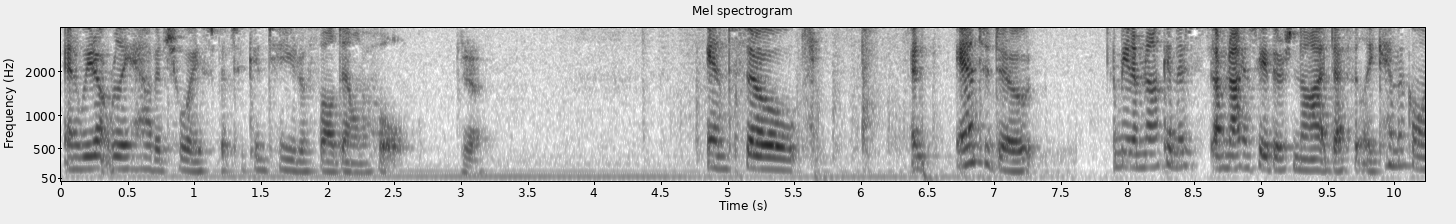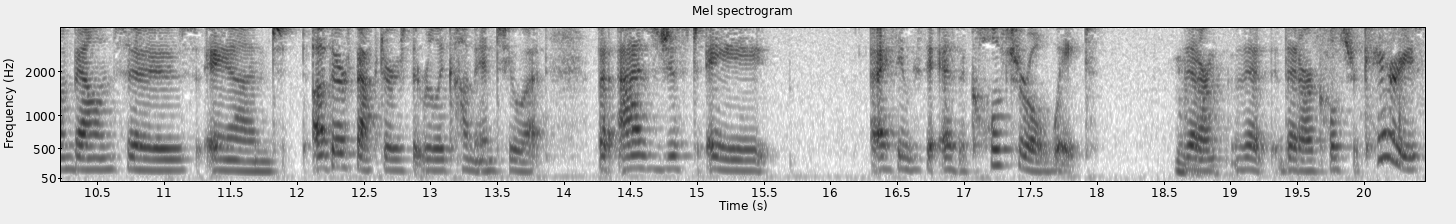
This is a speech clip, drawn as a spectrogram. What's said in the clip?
And we don't really have a choice but to continue to fall down a hole. Yeah. And so, an antidote. I mean, I'm not going to. I'm not going to say there's not definitely chemical imbalances and other factors that really come into it, but as just a, I think as a cultural weight that our that that our culture carries,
